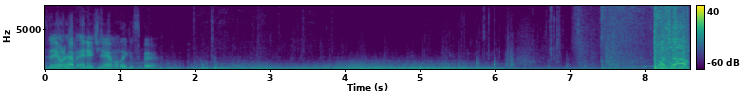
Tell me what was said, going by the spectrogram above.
Does anyone have energy ammo they can spare? Watch out!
